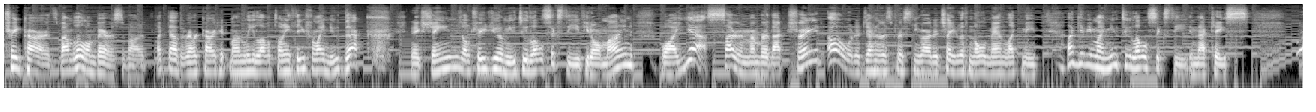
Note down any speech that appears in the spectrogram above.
trade cards, but I'm a little embarrassed about it. like to have the rare card Hitmonlee level 23 for my new deck. In exchange, I'll trade you a Mewtwo level 60 if you don't mind. Why yes, I remember that trade. Oh, what a generous person you are to trade with an old man like me. I'll give you my Mewtwo level 60 in that case. Woo!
